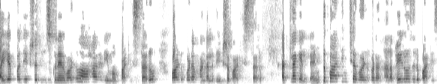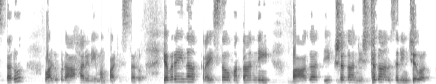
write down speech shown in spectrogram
అయ్యప్ప దీక్ష తీసుకునే వాళ్ళు ఆహార నియమం పాటిస్తారు. వాళ్ళు కూడా మండల దీక్ష పాటిస్తారు. అట్లాగే లెంట్ పాటించే వాళ్ళు కూడా నలభై రోజులు పాటిస్తారు. వాళ్ళు కూడా ఆహార నియమం పాటిస్తారు. ఎవరైనా క్రైస్తవ మతాన్ని బాగా దీక్షగా నిష్ఠగా అనుసరించేవారు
